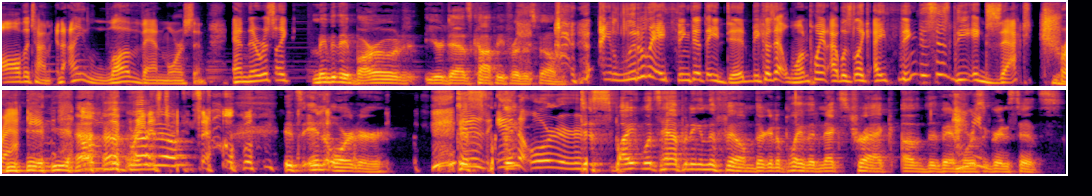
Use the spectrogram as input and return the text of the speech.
all the time. And I love Van Morrison. And there was like, Maybe they borrowed your dad's copy for this film. I literally, I think that they did because at one point I was like, I think this is the exact tracking Yeah, of the greatest hits album. It's in order. it is Despite- in order. Despite what's happening in the film, they're going to play the next track of the Van I Morrison mean- greatest hits.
